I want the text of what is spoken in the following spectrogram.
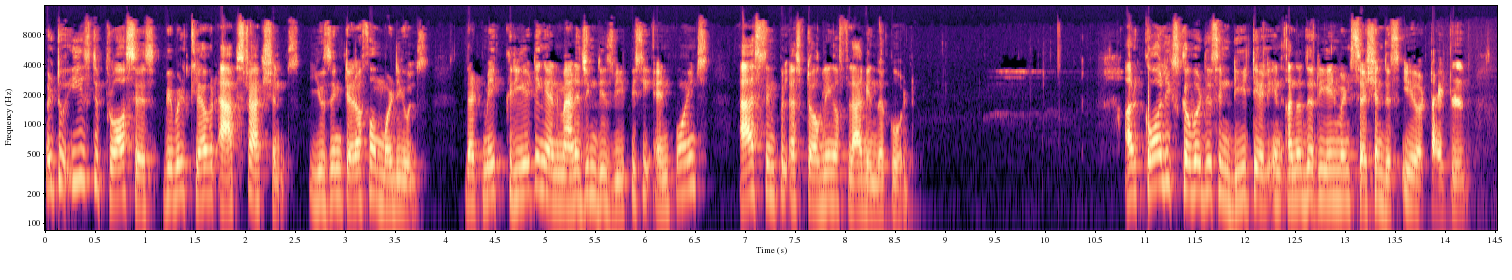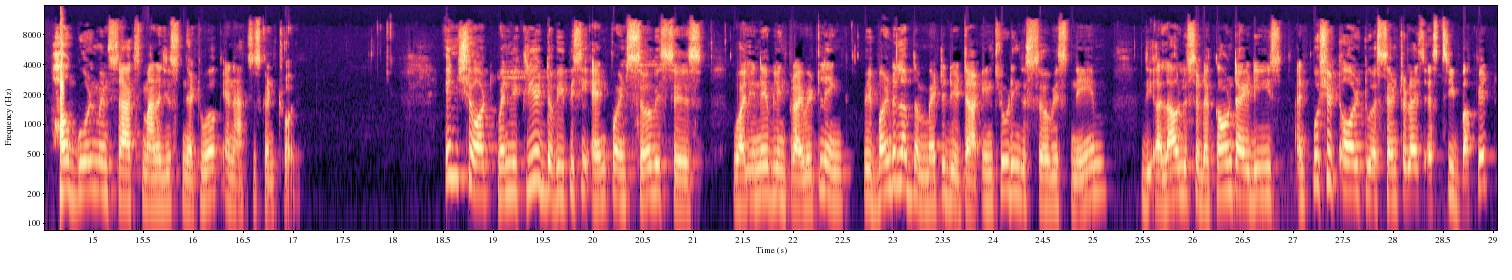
Well, to ease the process, we built clever abstractions using Terraform modules that make creating and managing these VPC endpoints as simple as toggling a flag in the code. Our colleagues covered this in detail in another reInvent session this year titled How Goldman Sachs Manages Network and Access Control. In short, when we create the VPC endpoint services while enabling private link, we bundle up the metadata including the service name, the allow listed account IDs, and push it all to a centralized S3 bucket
